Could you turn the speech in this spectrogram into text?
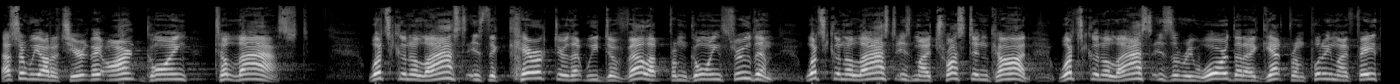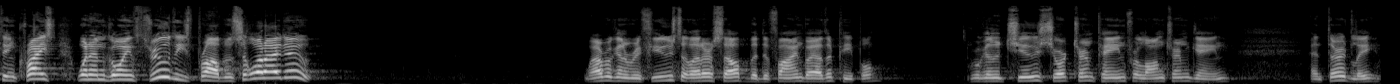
That's what we ought to cheer. They aren't going to last. What's going to last is the character that we develop from going through them. What's going to last is my trust in God. What's going to last is the reward that I get from putting my faith in Christ when I'm going through these problems. So, what do I do? Well, we're going to refuse to let ourselves be defined by other people. We're going to choose short term pain for long term gain. And thirdly,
